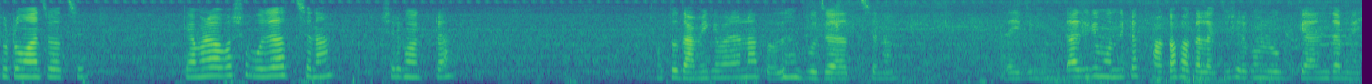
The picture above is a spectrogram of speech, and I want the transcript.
ছোট মাছও আছে। ক্যামেরা অবশ্য বোঝা যাচ্ছে না, সেরকম একটা। অত দামি ক্যামেরা না তো, বোঝা যাচ্ছে না। আর এই যে মন্দিরটা, আজকে মন্দিরটা ফাঁকা ফাঁকা লাগছে, সেরকম লোক গ্যাঞ্জাম নেই।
